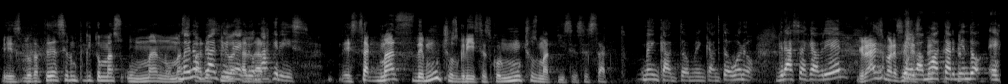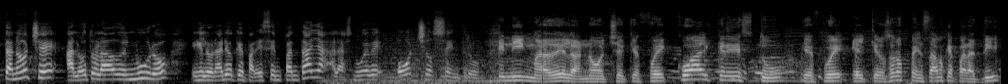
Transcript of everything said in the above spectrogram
es, lo traté de hacer un poquito más humano, más Menos blanco y parecido a negro, la- más gris. Exacto, más de muchos grises, con muchos matices, exacto. Me encantó, me encantó. Bueno, gracias Gabriel. Gracias, María Te vamos a estar viendo esta noche al otro lado del muro, en el horario que aparece en pantalla, a las 9, 8 centro. Enigma de la noche, que fue, ¿cuál crees tú que fue el que nosotros pensamos que para ti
